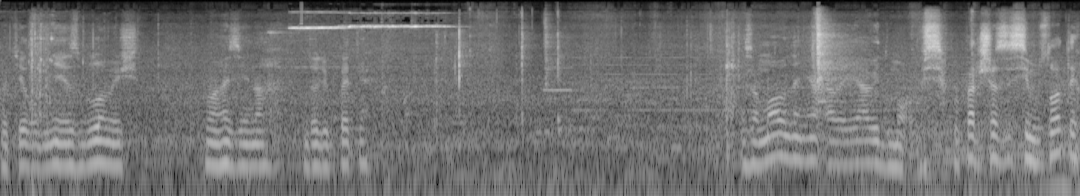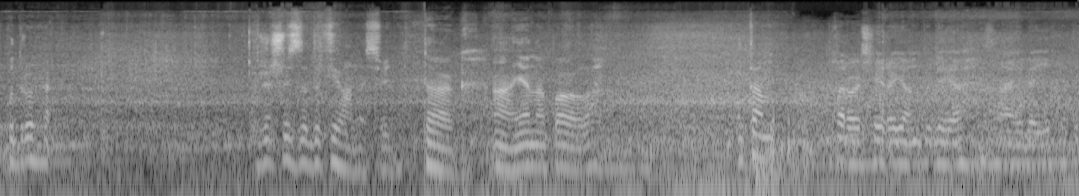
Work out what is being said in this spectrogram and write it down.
Хотіла мені з Блуміч магазина долюбити Замовлення, але я відмовився. По-перше, за 7 злотих, по-друге, вже щось за дофіга на сьогодні. Так, а, я на Павла. Там хороший район, буде я знаю, де їхати.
